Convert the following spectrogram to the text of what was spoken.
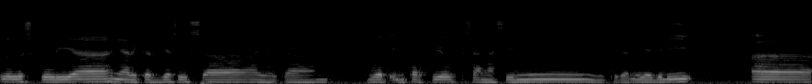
lulus kuliah nyari kerja susah ya kan. Buat interview ke sana sini gitu kan. Iya jadi eh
